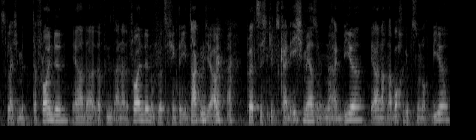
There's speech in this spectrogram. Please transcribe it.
das gleiche mit der Freundin. Ja, da, da findet einer eine Freundin und plötzlich hängt er jeden Tag mit ihr ab. plötzlich gibt es kein Ich mehr, sondern nur noch ein Wir. Ja, nach einer Woche gibt es nur noch Wir.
